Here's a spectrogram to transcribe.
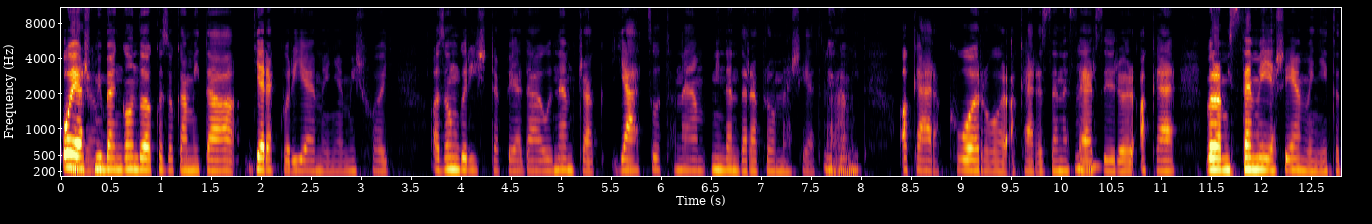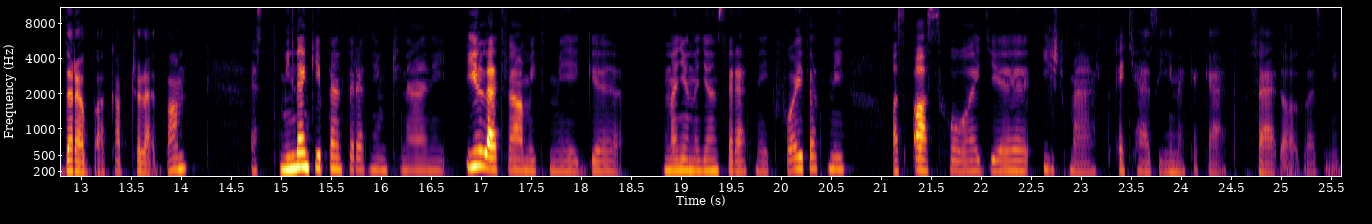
olyasmiben gondolkozok, amit a gyerekkori élményem is, hogy az ongorista például nem csak játszott, hanem minden darabról mesélt Igen. valamit. Akár a korról, akár a zeneszerzőről, uh-huh. akár valami személyes élményét a darabbal kapcsolatban. Ezt mindenképpen szeretném csinálni, illetve amit még nagyon-nagyon szeretnék folytatni, az az, hogy ismert egyházi énekeket feldolgozni.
